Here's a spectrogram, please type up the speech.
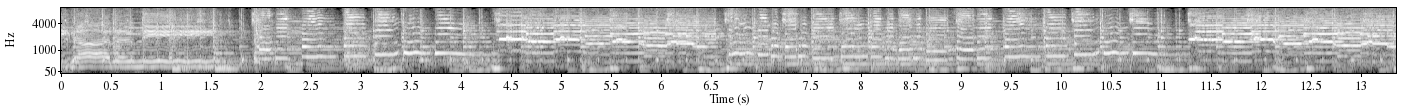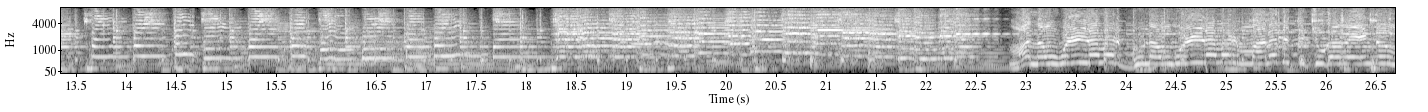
அதிகாரமே. மனம் உள்ளவர் குணம் உள்ளவர் மனதுக்கு சுகம் வேண்டும்.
